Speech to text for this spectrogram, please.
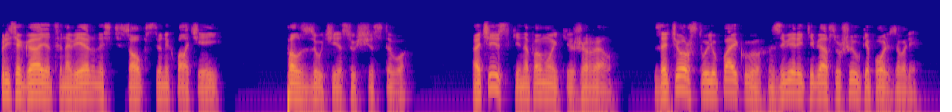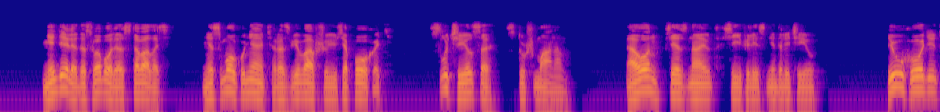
присягает на верность собственных палачей ползучее существо. Очистки на помойке жрал. За черствую пайку звери тебя в сушилке пользовали. Неделя до свободы оставалась. Не смог унять развивавшуюся похоть. Случился с тушманом. А он, все знают, сифилис не долечил. И уходит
